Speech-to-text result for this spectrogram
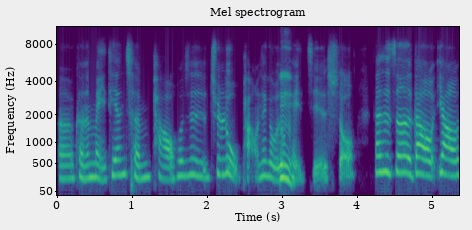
呃，可能每天晨跑或是去路跑，那个我都可以接受。嗯、但是真的到要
